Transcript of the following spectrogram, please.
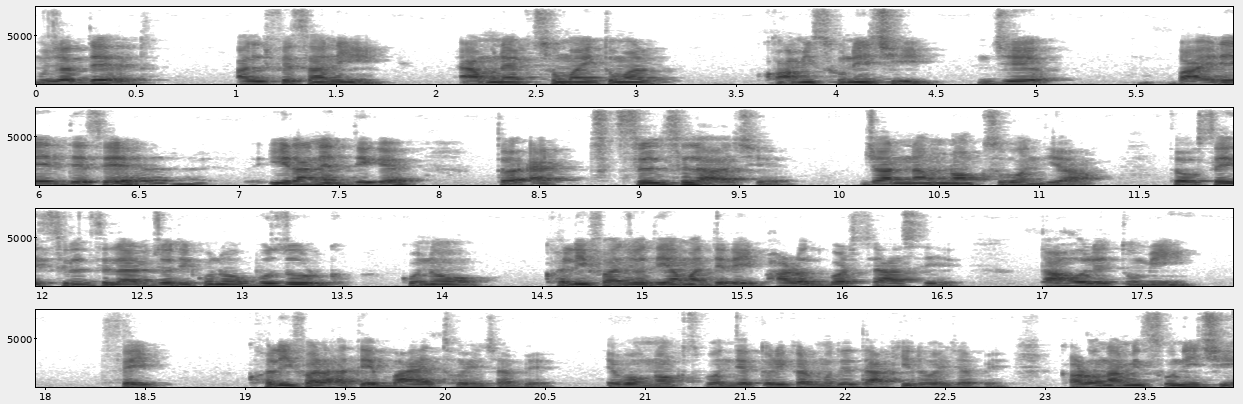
মুজাদ্দেদ আল ফেসানি এমন এক সময় তোমার, আমি শুনেছি যে বাইরের দেশে, ইরানের দিকে, তো এক সিলসিলা আছে, যার নাম নকশবন্দিয়া। তো সেই সিলসিলার যদি কোনো বুজুর্গ, কোনো খলিফা যদি আমাদের এই ভারতবর্ষে আসে, তাহলে তুমি সেই খলিফার হাতে বায়াত হয়ে যাবে। এবং নকশবন্দিয়া তরিকার মধ্যে দাখিল হয়ে যাবে। কারণ আমি শুনেছি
